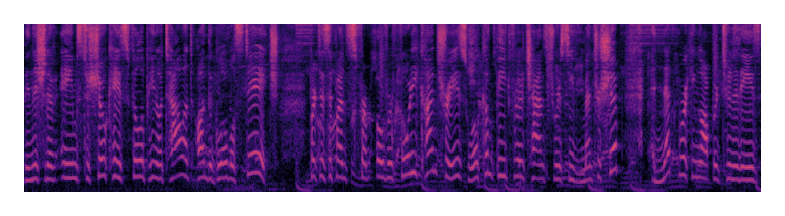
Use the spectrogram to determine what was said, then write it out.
The initiative aims to showcase Filipino talent on the global stage. Participants from over 40 countries will compete for the chance to receive mentorship and networking opportunities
